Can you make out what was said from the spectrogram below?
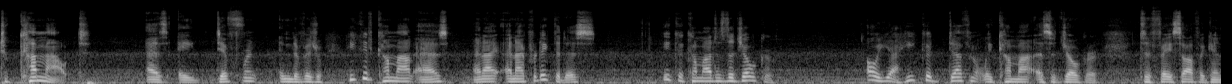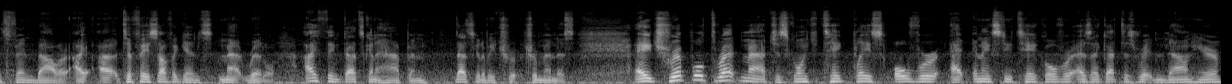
to come out as a different individual. He could come out as, and I and I predicted this, he could come out as the Joker. Oh yeah, he could definitely come out as a Joker to face off against Finn Balor. I uh, to face off against Matt Riddle. I think that's going to happen. That's going to be tr- tremendous. A triple threat match is going to take place over at NXT Takeover. As I got this written down here,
